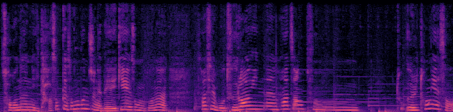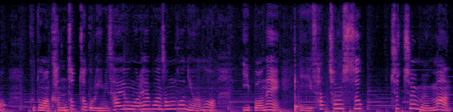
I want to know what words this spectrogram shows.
저는 이 다섯 개 성분 중에 네 개의 성분은 사실 뭐 들어있는 화장품을 통해서 그동안 간접적으로 이미 사용을 해본 성분이어서 이번에 이 사철쑥 추출물만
